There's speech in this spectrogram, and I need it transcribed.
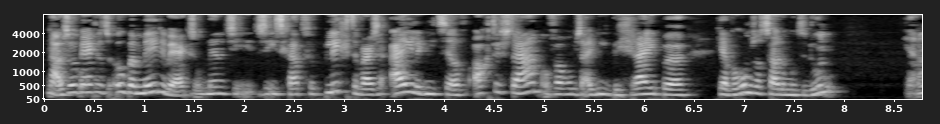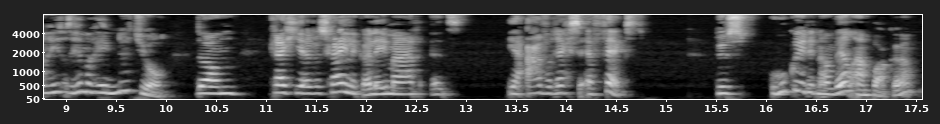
Nou, zo werkt het dus ook bij medewerkers. Op het moment dat je ze iets gaat verplichten waar ze eigenlijk niet zelf achter staan, of waarom ze eigenlijk niet begrijpen ja, waarom ze dat zouden moeten doen, ja, dan heeft dat helemaal geen nut, joh. Dan krijg je waarschijnlijk alleen maar het ja, averechtse effect. Dus hoe kun je dit nou wel aanpakken?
